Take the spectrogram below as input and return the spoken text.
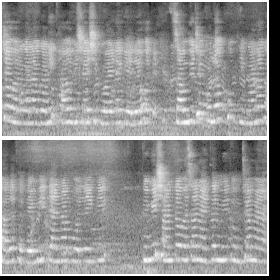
च्या वर्गाला गणित हा विषय शिकवायला गेले होते. सहावीचे मुलं खूप धिंगाणा घालत होते. मी त्यांना बोलले की तुम्ही शांत बसा नाहीतर मी तुमच्या मॅ-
